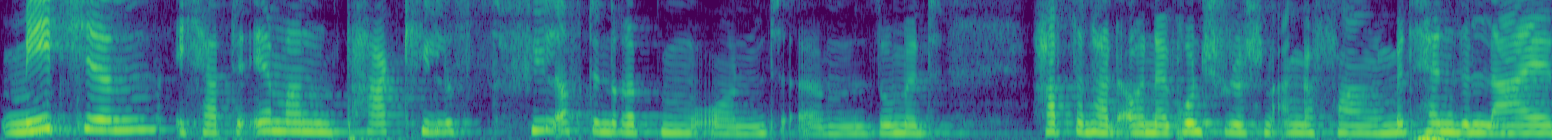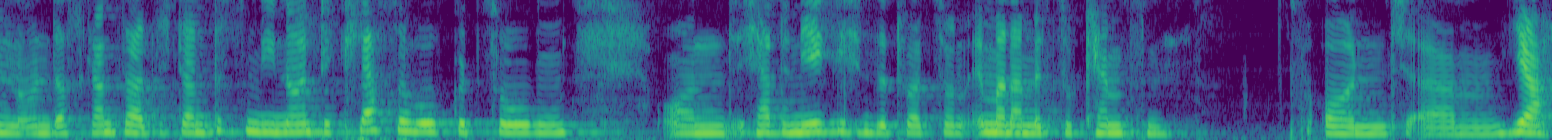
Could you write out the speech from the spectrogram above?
Mädchen. Ich hatte immer ein paar Kilos zu viel auf den Rippen und ähm, somit hat es dann halt auch in der Grundschule schon angefangen mit Hänseleien und das Ganze hat sich dann bis in die neunte Klasse hochgezogen und ich hatte in jeglichen Situationen immer damit zu kämpfen. Und ähm, ja,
